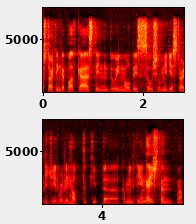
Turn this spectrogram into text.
starting the podcast, in doing all this social media strategy, it really helped to keep the community engaged. And well,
